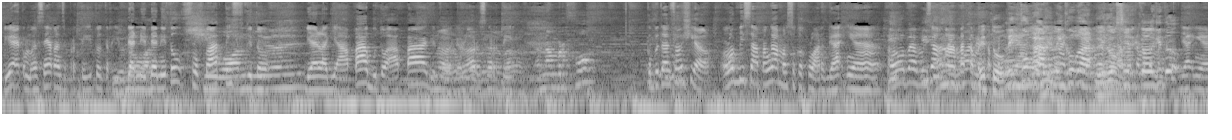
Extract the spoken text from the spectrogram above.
Dia emosinya akan seperti itu ter- You dan dan itu fluktuatif gitu. dia lagi apa butuh apa gitu. Benar, ya, lo harus ngerti. And Number four, kebutuhan sosial. Lo bisa apa nggak masuk ke keluarganya? Lo bisa sama teman Itu. lingkungan, lingkungan, Lingkungan. circle gitu. kerjanya.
